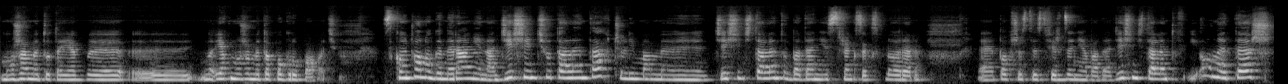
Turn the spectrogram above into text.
możemy tutaj jakby, e, no jak możemy to pogrupować. Skończono generalnie na 10 talentach, czyli mamy 10 talentów, badanie Strengths Explorer e, poprzez te stwierdzenia bada 10 talentów i one też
